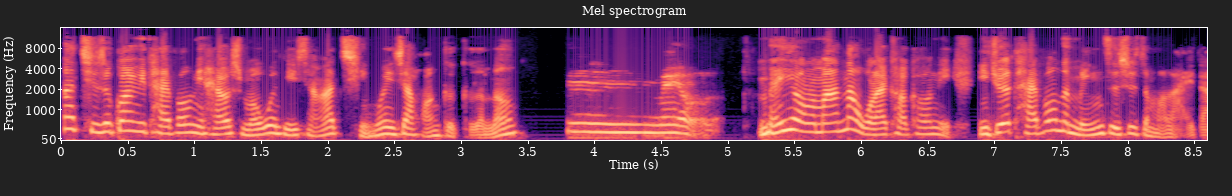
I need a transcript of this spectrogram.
那其实关于台风，你还有什么问题想要请问一下黄哥哥呢？嗯，没有了。没有了吗？那我来考考你，你觉得台风的名字是怎么来的？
